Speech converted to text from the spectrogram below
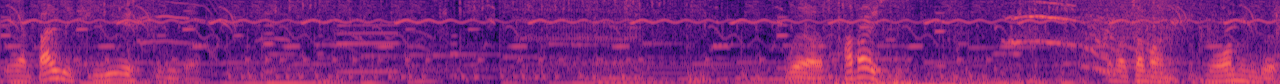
그냥 빨리 죽이겠습니다. 뭐야 살아있었어. 잠깐만 잠깐만. 뭐 하는 거야?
